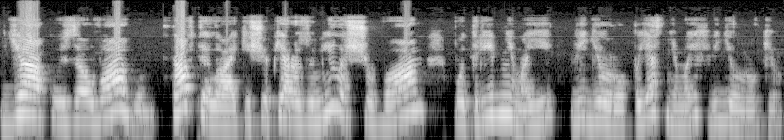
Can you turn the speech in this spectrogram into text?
Дякую за увагу. Ставте лайки, щоб я розуміла, що вам потрібні мої відеоуроки, пояснення моїх відеоуроків.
